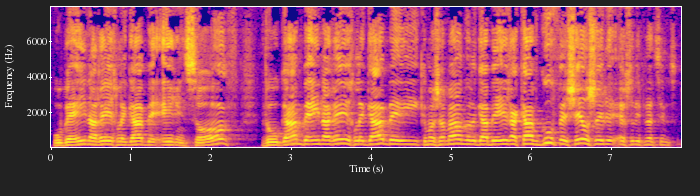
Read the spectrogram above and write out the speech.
הוא בעין עריך לגבי עיר אינסוף, והוא גם בעין עריך לגבי, כמו שאמרנו, לגבי עיר הקו גופה, שיר של איך שלפני הצמצום.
